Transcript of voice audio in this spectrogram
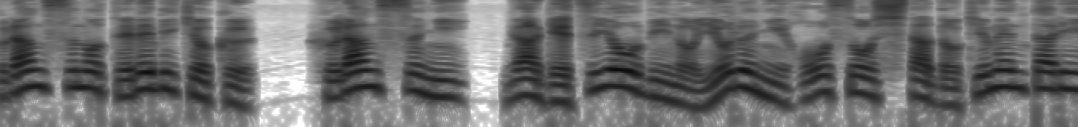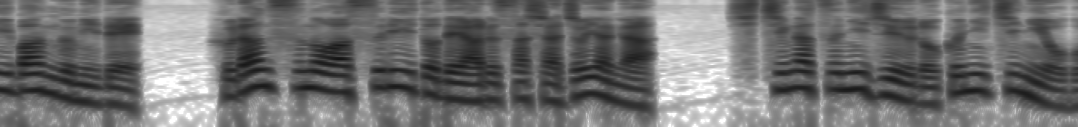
フランスのテレビ局、フランス2が月曜日の夜に放送したドキュメンタリー番組で、フランスのアスリートであるサシャ・ジョヤが、7月26日に行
